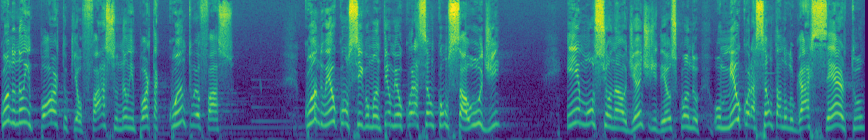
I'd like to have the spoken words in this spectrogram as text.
Quando não importa o que eu faço, não importa quanto eu faço. Quando eu consigo manter o meu coração com saúde emocional diante de Deus, quando o meu coração está no lugar certo,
